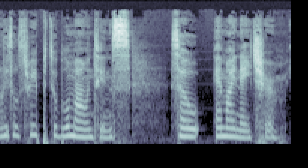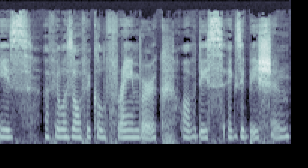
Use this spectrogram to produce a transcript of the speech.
a little trip to Blue Mountains. So, Am I Nature is a philosophical framework of this exhibition.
